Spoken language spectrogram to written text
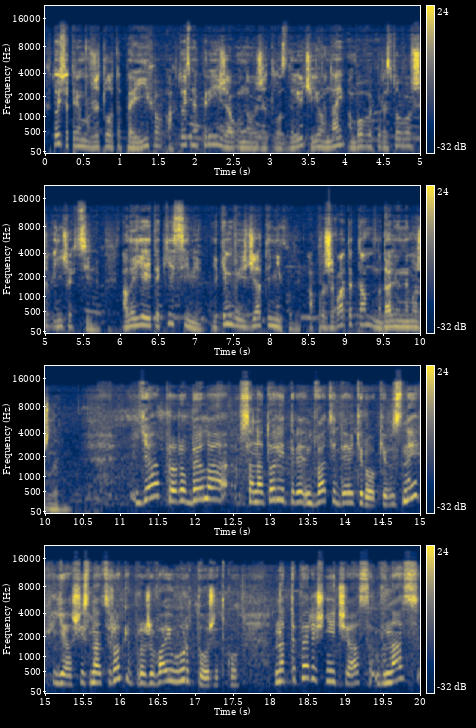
Хтось отримав житло та переїхав, а хтось не переїжджав у нове житло, здаючи його в найм або використовувавши в інших цілях. Але є і такі сім'ї, яким виїжджати нікуди, а проживати там надалі неможливо. Я проробила в санаторії 29 років. З них я 16 років проживаю в гуртожитку. На теперішній час в нас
